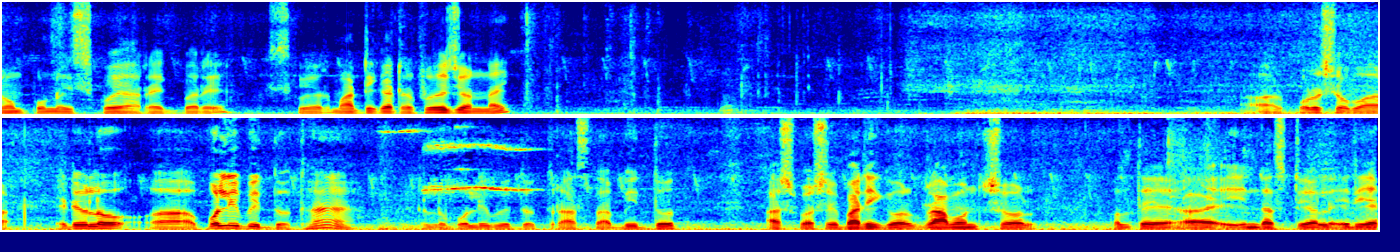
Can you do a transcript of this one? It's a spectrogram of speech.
সম্পূর্ণ স্কোয়ার একবারে। স্কোয়ার মাটি কাটার প্রয়োজন নাই। আর পৌরসভা, এটা হলো পল্লী বিদ্যুৎ হ্যাঁ? এটা হলো পল্লী বিদ্যুৎ রাস্তা বিদ্যুৎ, আশপাশে বাড়িঘর, গ্রাম অঞ্চল, বলতে ইন্ডাস্ট্রিয়াল এরিয়া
